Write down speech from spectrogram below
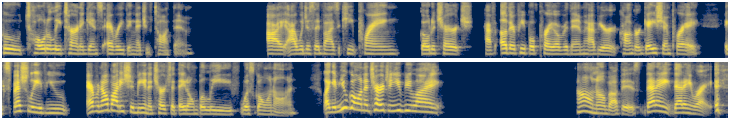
who totally turn against everything that you've taught them. I I would just advise to keep praying, go to church, have other people pray over them, have your congregation pray, especially if you ever nobody should be in a church that they don't believe what's going on. Like if you go into church and you'd be like, I don't know about this. That ain't that ain't right.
